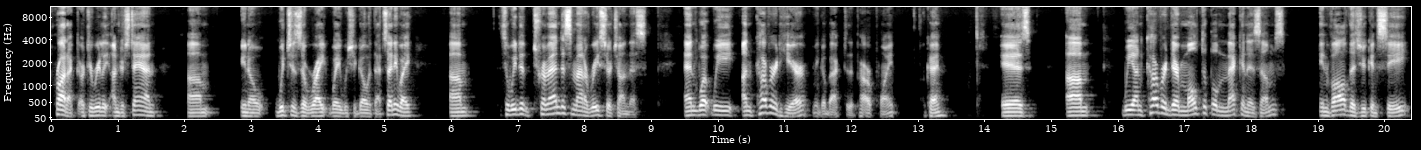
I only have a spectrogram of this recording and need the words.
product or to really understand, um, you know, which is the right way we should go with that. So, anyway, um, so we did tremendous amount of research on this. And what we uncovered here, let me go back to the PowerPoint, okay, is um, we uncovered there are multiple mechanisms involved, as you can see,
